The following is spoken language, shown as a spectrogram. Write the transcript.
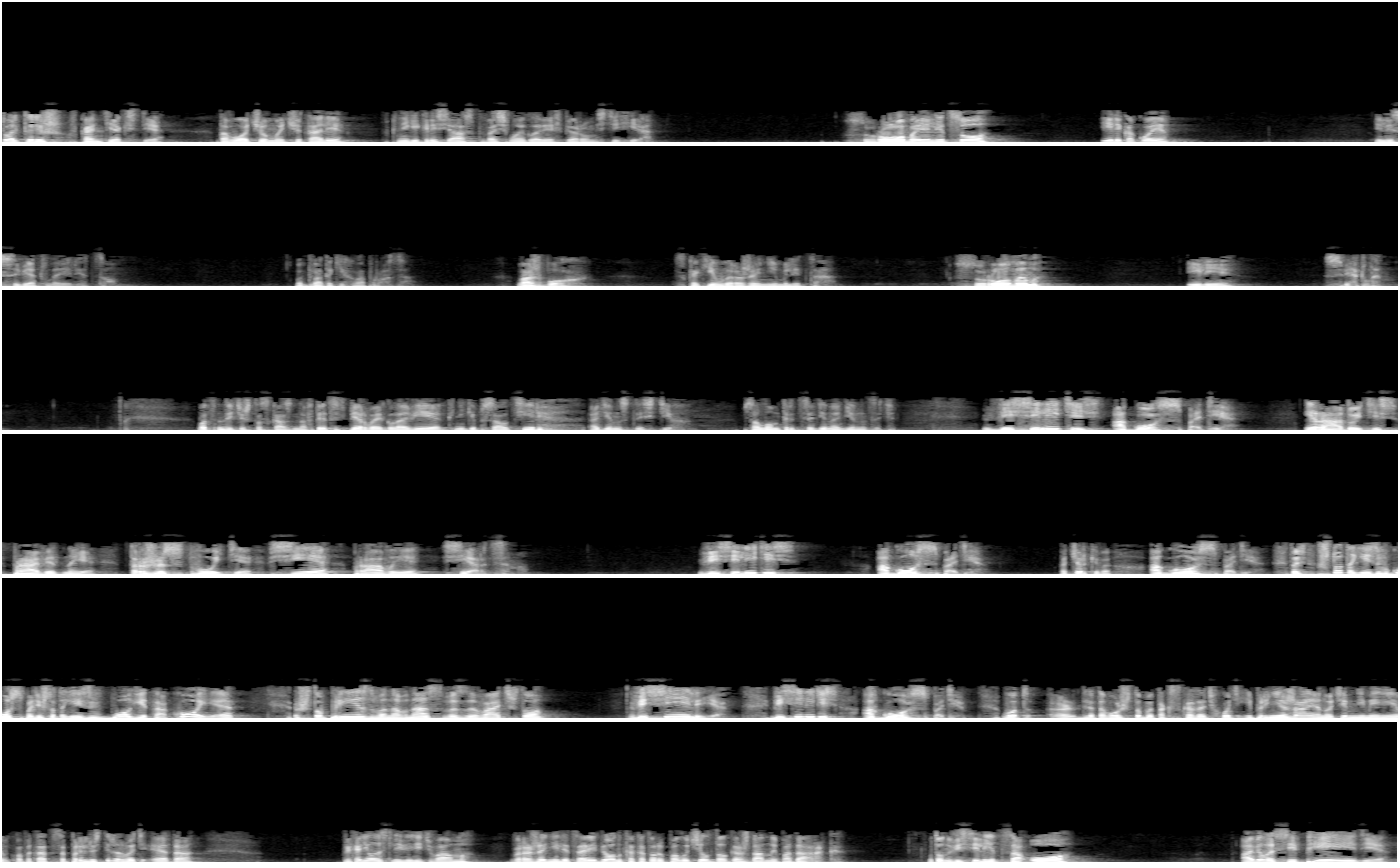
только лишь в контексте того, о чем мы читали в книге Екклесиаст, 8 главе, в первом стихе. Суровое лицо или какое? Или светлое лицо? Вот два таких вопроса. Ваш Бог с каким выражением лица? Суровым или светлым? Вот смотрите, что сказано в 31 главе книги Псалтирь, 11 стих. Псалом 31, 11. «Веселитесь о Господе и радуйтесь, праведные, торжествуйте все правые сердцем. Веселитесь о Господе. Подчеркиваю, о Господе. То есть, что-то есть в Господе, что-то есть в Боге такое, что призвано в нас вызывать что? Веселье. Веселитесь о Господе. Вот э, для того, чтобы, так сказать, хоть и принижая, но тем не менее попытаться проиллюстрировать это, приходилось ли видеть вам выражение лица ребенка, который получил долгожданный подарок? Вот он веселится о, о велосипеде,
